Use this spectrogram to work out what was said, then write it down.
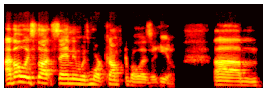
I've always thought Sammy was more comfortable as a heel. Um,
